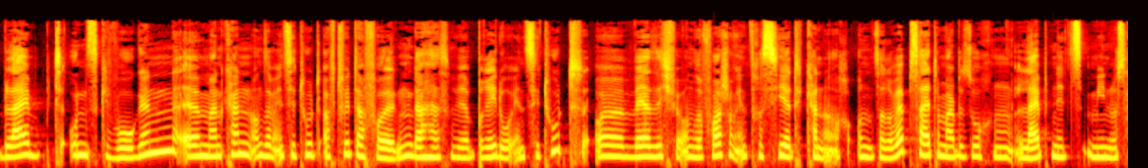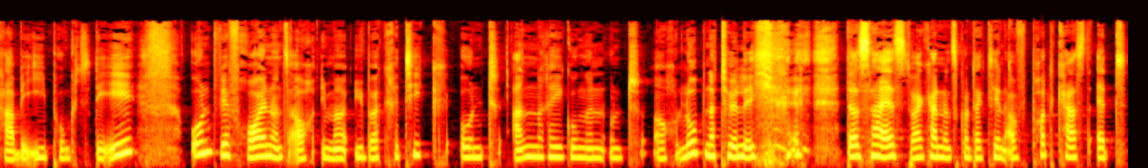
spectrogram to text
Bleibt uns gewogen. Äh, man kann unserem Institut auf Twitter folgen. Da heißen wir Bredo Institut. Äh, wer sich für unsere Forschung interessiert, kann auch unsere Webseite mal besuchen. leibniz-hbi.de. Und wir freuen uns auch immer über Kritik und Anregungen und auch Lob natürlich. Das heißt, man kann uns kontaktieren auf podcast@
